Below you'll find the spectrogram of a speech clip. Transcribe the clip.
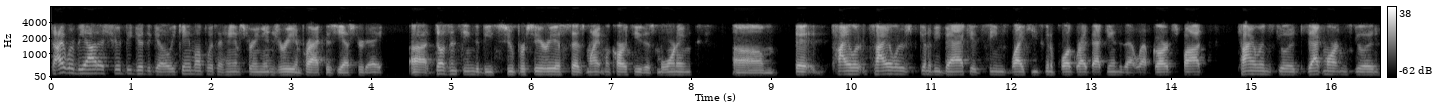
Tyler Biadasz should be good to go. He came up with a hamstring injury in practice yesterday. Uh, doesn't seem to be super serious, says Mike McCarthy this morning. Um, Tyler Tyler's going to be back. It seems like he's going to plug right back into that left guard spot. Tyron's good. Zack Martin's good.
